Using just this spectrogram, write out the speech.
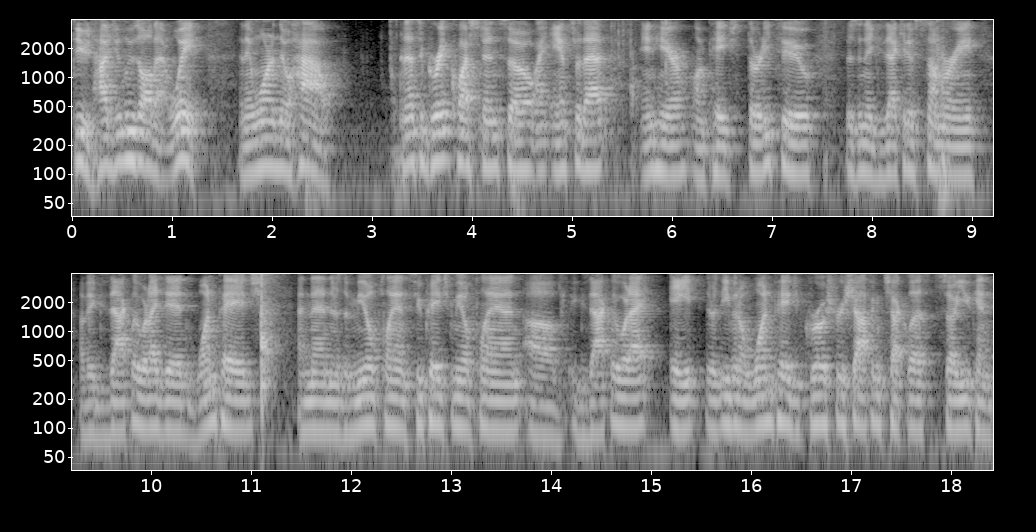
dude, how'd you lose all that weight? And they want to know how. And that's a great question. So I answer that in here on page 32. There's an executive summary of exactly what I did, one page. And then there's a meal plan, two page meal plan of exactly what I ate. There's even a one page grocery shopping checklist so you can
